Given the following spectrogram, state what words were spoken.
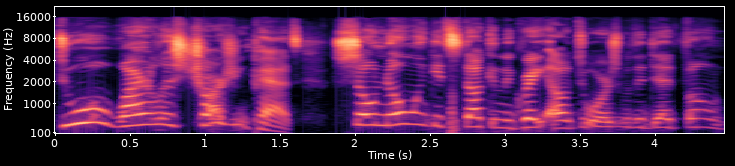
dual wireless charging pads so no one gets stuck in the great outdoors with a dead phone.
